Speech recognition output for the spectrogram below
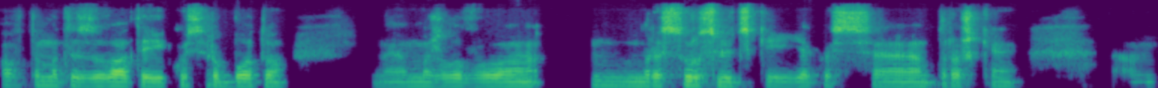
автоматизувати якусь роботу, е, можливо, ресурс людський якось трошки ем,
